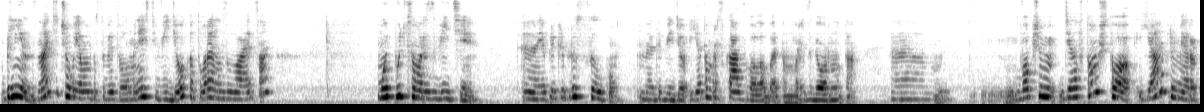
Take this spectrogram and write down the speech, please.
блин, знаете, что бы я вам посоветовала? У меня есть видео, которое называется «Мой путь в саморазвитии». Э, я прикреплю ссылку на это видео. Я там рассказывала об этом развернуто. Эм, в общем, дело в том, что я, например,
